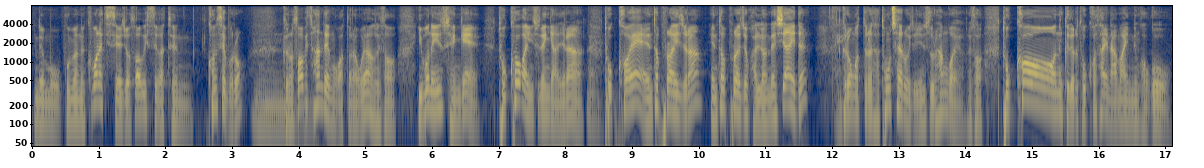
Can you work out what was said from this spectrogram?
근데 뭐 보면은 Kubernetes as a service 같은 컨셉으로 음. 그런 서비스를 한다는 것 같더라고요. 그래서 이번에 인수된 게 Docker가 인수된 게 아니라 네. Docker의 Enterprise랑 Enterprise 관련된 CI들 네. 그런 것들을 다 통째로 이제 인수를 한 거예요. 그래서 Docker는 그대로 Docker사에 남아 있는 거고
